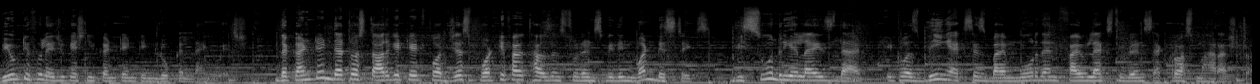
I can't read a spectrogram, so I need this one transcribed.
beautiful educational content in local language. The content that was targeted for just 45,000 students within one district, we soon realized that it was being accessed by more than 5 lakh students across Maharashtra.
